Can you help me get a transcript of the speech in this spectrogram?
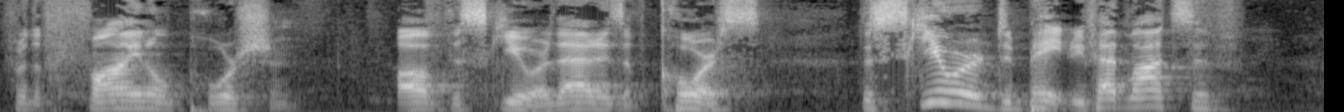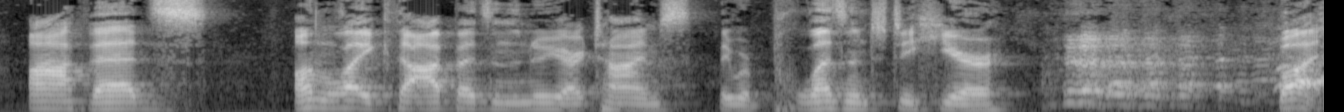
for the final portion of the skewer. That is, of course, the skewer debate. We've had lots of op eds. Unlike the op eds in the New York Times, they were pleasant to hear. But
